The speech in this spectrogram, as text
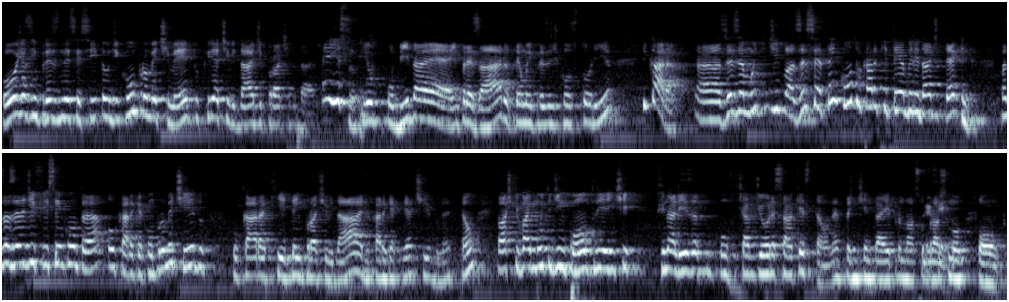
Hoje as empresas necessitam de comprometimento, criatividade e proatividade. É isso. E o, o Bida é empresário, tem uma empresa de consultoria E cara, às vezes é muito de, às vezes você até encontra o cara que tem habilidade técnica, mas às vezes é difícil encontrar o cara que é comprometido, o cara que tem proatividade, o cara que é criativo, né? Então, eu acho que vai muito de encontro e a gente finaliza com chave de ouro essa questão, né? Pra gente entrar aí pro nosso Perfeito. próximo ponto.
